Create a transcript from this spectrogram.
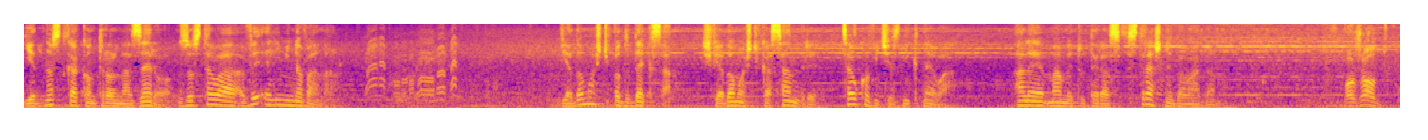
Jednostka kontrolna Zero została wyeliminowana. Wiadomość od Dexa. Świadomość Kassandry całkowicie zniknęła. Ale mamy tu teraz straszny bałagan. W porządku.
